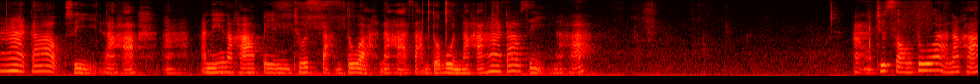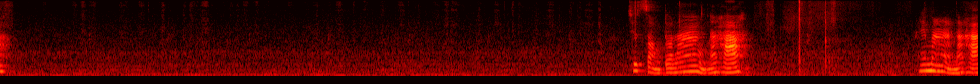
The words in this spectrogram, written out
5 9 4นะคะอ่าอันนี้นะคะเป็นชุด 3 ตัวนะคะ 3 ตัวบนนะคะ 5 9 4 นะคะ อ่าชุด2ตัวนะคะ ชุด2ตัวล่างนะคะ ให้มานะคะ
